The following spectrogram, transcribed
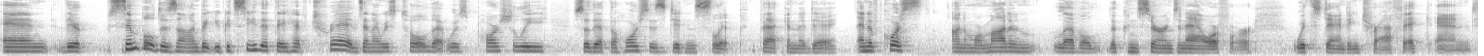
And they're simple design, but you could see that they have treads, and I was told that was partially so that the horses didn't slip back in the day. And of course, on a more modern level, the concerns now are for withstanding traffic and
